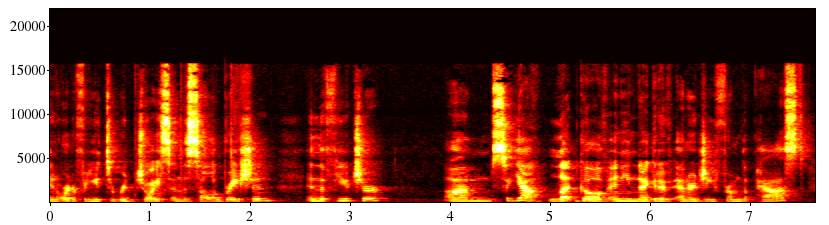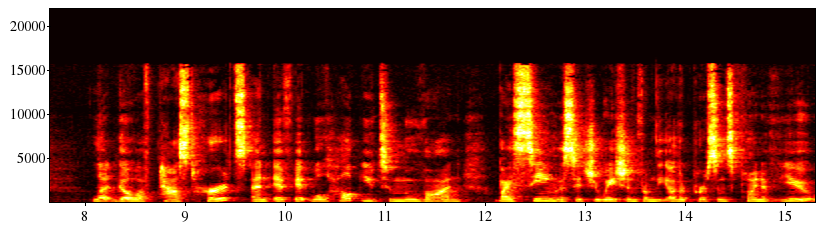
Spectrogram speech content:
in order for you to rejoice in the celebration in the future. Um, so, yeah, let go of any negative energy from the past. Let go of past hurts. And if it will help you to move on, by seeing the situation from the other person's point of view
